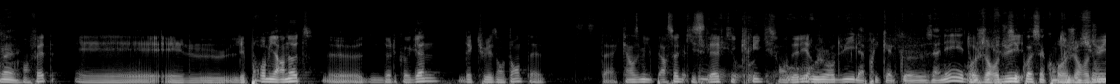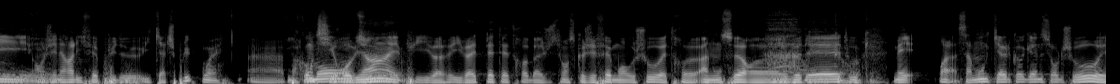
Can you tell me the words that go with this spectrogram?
Ouais. en fait. Et, et le- les premières notes de, de Hulk Hogan, dès que tu les entends, as 15 000 personnes qui se lèvent, qui crient, qui sont en délire. Aujourd'hui, il a pris quelques années. Aujourd'hui- c'est quoi sa contribution Aujourd'hui, en général, il fait plus de, il catch plus. Ouais. Euh, par contre, il revient euh, et puis il va, il va être peut-être être bah, justement ce que j'ai fait moi au show, être euh, annonceur euh, Ah, vedette. ou... Mais voilà, ça montre qu'il y a Hulk Hogan sur le show et,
